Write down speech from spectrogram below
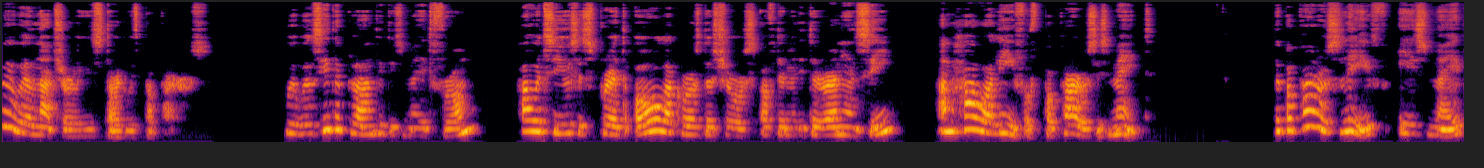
We will naturally start with papyrus. We will see the plant it is made from, how its use is spread all across the shores of the Mediterranean Sea, and how a leaf of papyrus is made. The papyrus leaf is made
